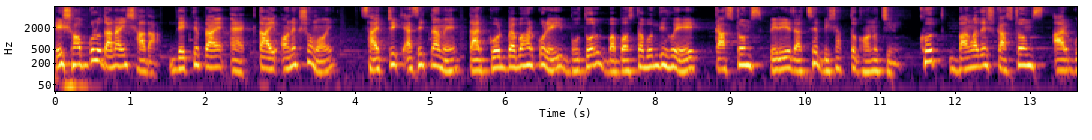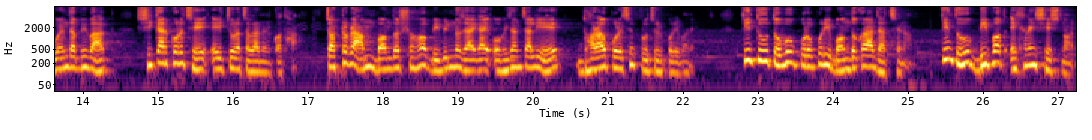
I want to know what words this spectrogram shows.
এই সবগুলো দানাই সাদা, দেখতে প্রায় এক। তাই অনেক সময় সাইট্রিক অ্যাসিড নামে তার কোড ব্যবহার করেই বোতল বা বস্তাবন্দি হয়ে কাস্টমস পেরিয়ে যাচ্ছে বিষাক্ত ঘন চিনি। খোদ বাংলাদেশ কাস্টমস আর গোয়েন্দা বিভাগ স্বীকার করেছে এই চোরাচালানের কথা। চট্টগ্রাম বন্দর সহ বিভিন্ন জায়গায় অভিযান চালিয়ে ধরাও পড়েছে প্রচুর পরিমাণে। কিন্তু তবু পুরোপুরি বন্ধ করা যাচ্ছে না। কিন্তু বিপদ এখানেই শেষ নয়।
